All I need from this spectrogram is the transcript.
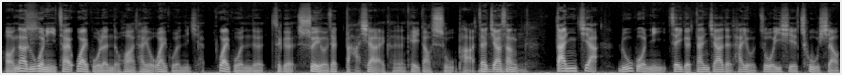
好，那如果你在外国人的话，它有外国人的。外国人的这个税额再打下来，可能可以到十五趴，再加上单价，如果你这个单价的他有做一些促销，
